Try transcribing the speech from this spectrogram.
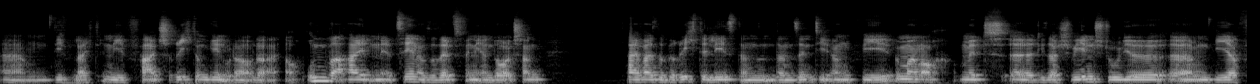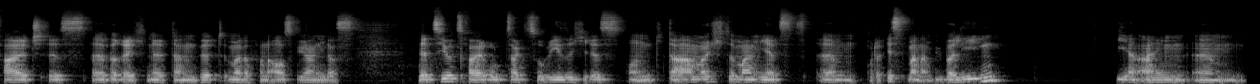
ähm, die vielleicht in die falsche Richtung gehen oder, oder auch Unwahrheiten erzählen, also selbst wenn ihr in Deutschland teilweise Berichte lest, dann, dann sind die irgendwie immer noch mit äh, dieser Schweden-Studie, ähm, die ja falsch ist, äh, berechnet. Dann wird immer davon ausgegangen, dass der CO2-Rucksack zu riesig ist. Und da möchte man jetzt ähm, oder ist man am Überlegen, hier ein ähm,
